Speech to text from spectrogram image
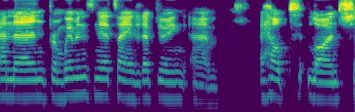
and then from women's knits, I ended up doing, um, I helped launch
